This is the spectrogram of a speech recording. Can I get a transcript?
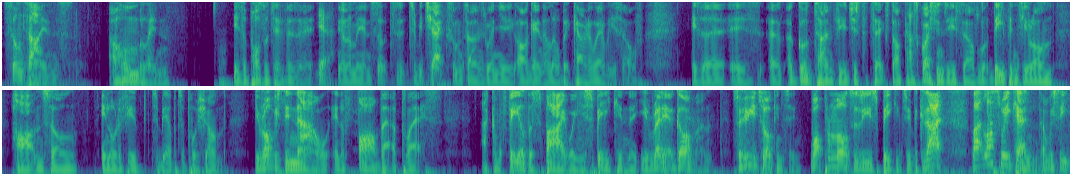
Sometimes a humbling is a positive, isn't it? Yeah. You know what I mean? So to, to be checked sometimes when you are getting a little bit carried away with yourself is a is a, a good time for you just to take stock, ask questions of yourself, look deep into your own heart and soul in order for you to be able to push on. You're obviously now in a far better place. I can feel the spike when you're speaking that you're ready to go, man. So who are you talking to? What promoters are you speaking to? Because I like last weekend, obviously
